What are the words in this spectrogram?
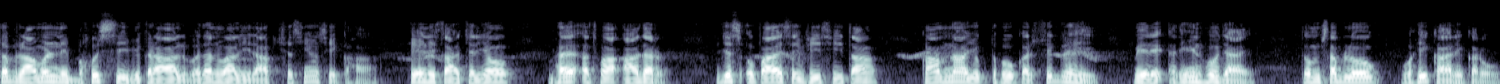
तब रावण ने बहुत सी विकराल वदन वाली राक्षसियों से कहा, हे निशाचरियों, भय अथवा आदर, जिस उपाय से भी सीता कामना युक्त होकर शीघ्र ही मेरे अधीन हो जाए तुम सब लोग वही कार्य करो।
